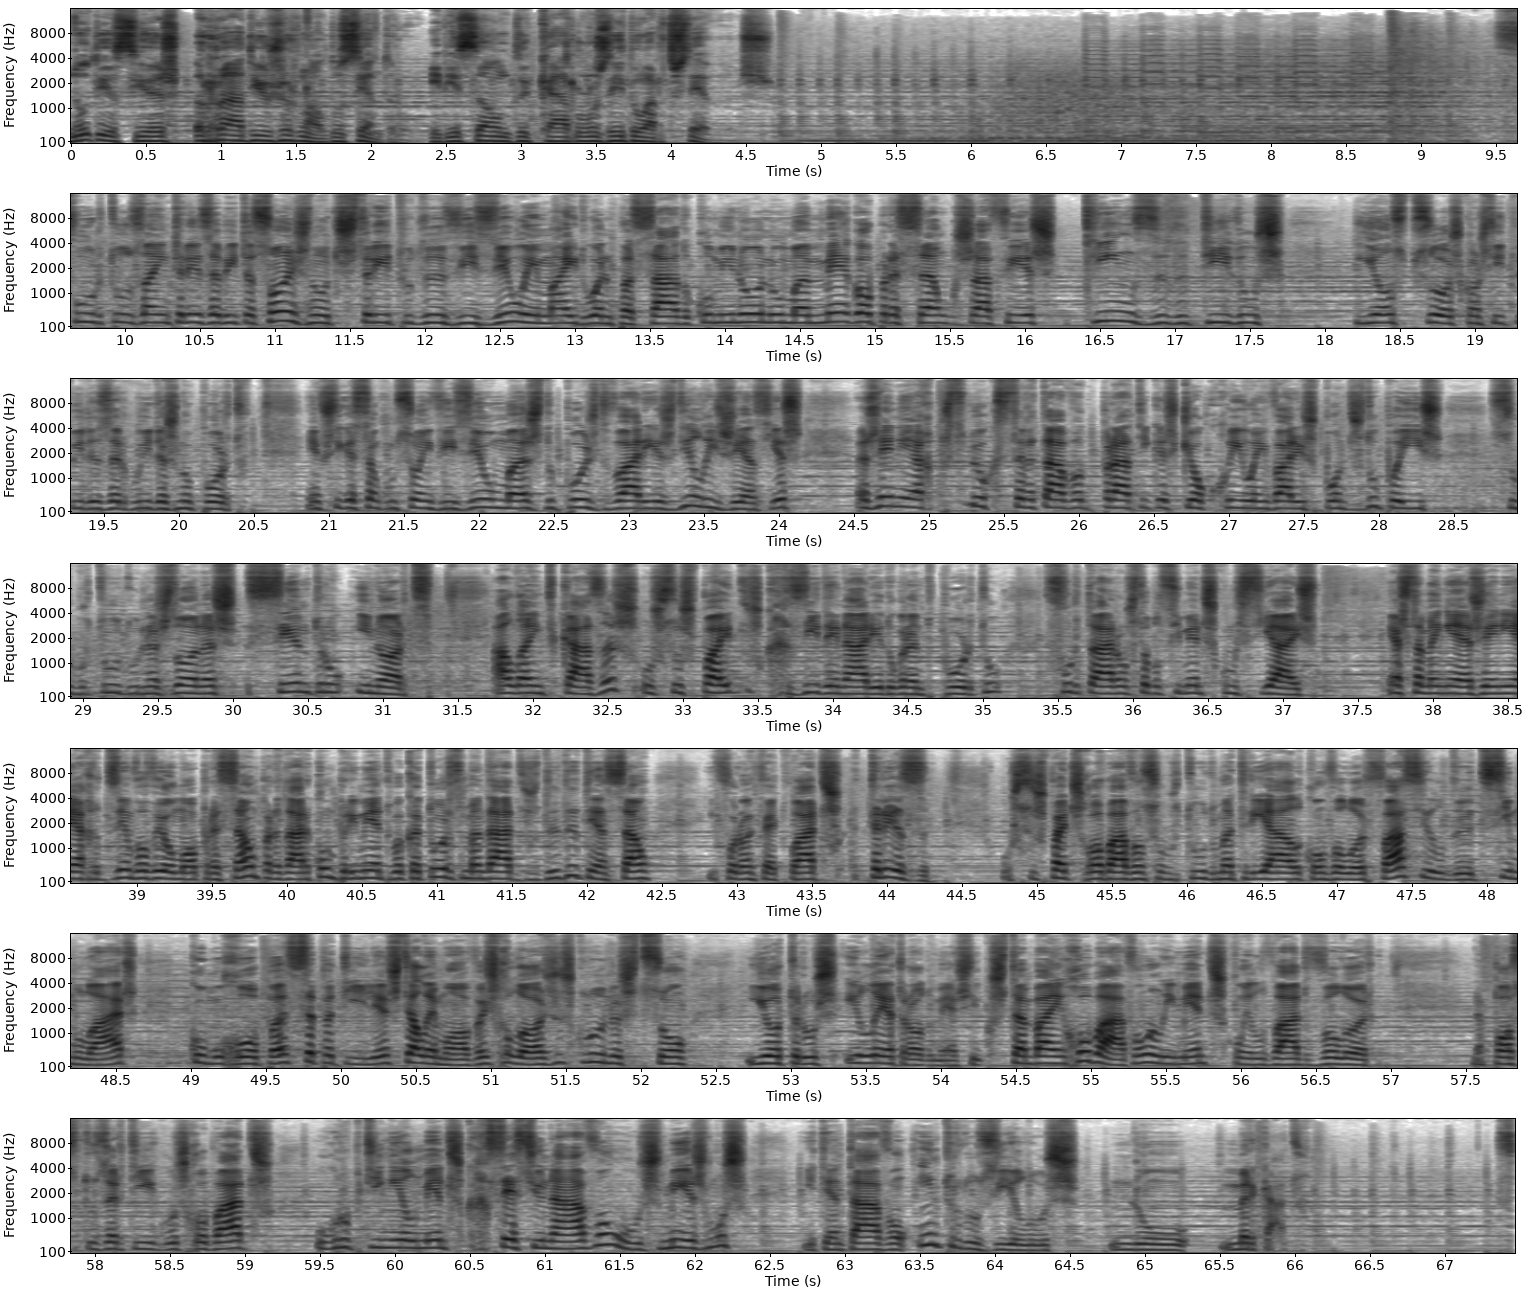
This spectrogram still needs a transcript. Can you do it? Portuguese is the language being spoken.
Notícias Rádio Jornal do Centro. Edição de Carlos Eduardo Esteves. Furtos em três habitações no distrito de Viseu em maio do ano passado culminou numa mega operação que já fez 15 detidos e 11 pessoas constituídas arguídas no Porto. A investigação começou em Viseu, mas depois de várias diligências, a GNR percebeu que se tratava de práticas que ocorriam em vários pontos do país, sobretudo nas zonas centro e norte. Além de casas, os suspeitos, que residem na área do Grande Porto, furtaram estabelecimentos comerciais. Esta manhã a GNR desenvolveu uma operação para dar cumprimento a 14 mandados de detenção e foram efetuados 13. Os suspeitos roubavam sobretudo material com valor fácil de dissimular, como roupa, sapatilhas, telemóveis, relógios, colunas de som e outros eletrodomésticos. Também roubavam alimentos com elevado valor. Na posse dos artigos roubados, o grupo tinha elementos que recepcionavam os mesmos e tentavam introduzi-los no mercado.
